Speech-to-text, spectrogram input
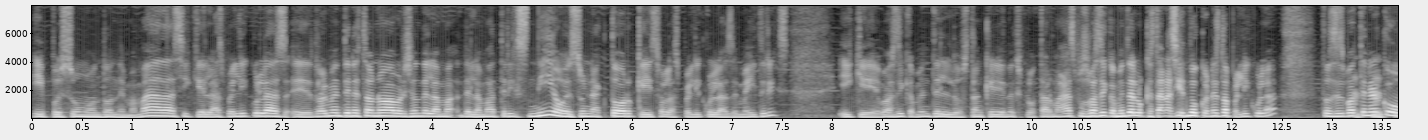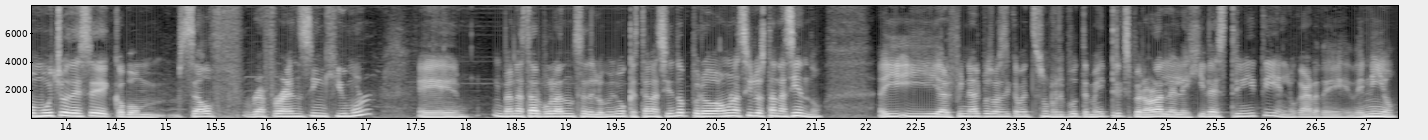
y pues un montón de mamadas y que las películas eh, realmente en esta nueva versión de la, de la Matrix Neo es un actor que hizo las películas de Matrix y que básicamente lo están queriendo explotar más, pues básicamente lo que están haciendo con esta película. Entonces va a tener como mucho de ese como self-referencing humor. Eh, van a estar burlándose de lo mismo que están haciendo, pero aún así lo están haciendo. Y, y al final, pues básicamente es un reboot de Matrix, pero ahora la elegida es Trinity en lugar de, de Neo.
